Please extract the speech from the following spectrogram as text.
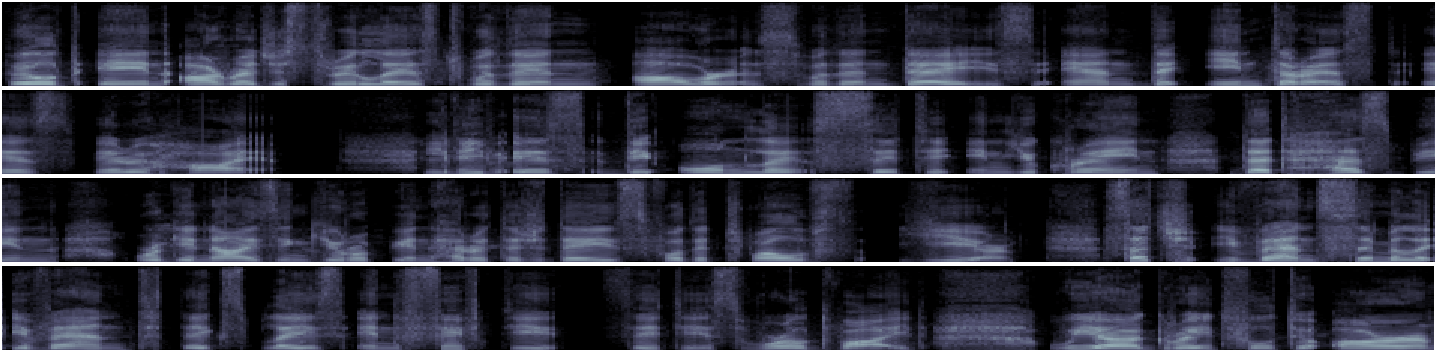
filled in our registry list within hours, within days, and the interest is very high. Lviv is the only city in Ukraine that has been organizing European Heritage Days for the 12th year. Such event, similar event, takes place in 50 cities worldwide. We are grateful to our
